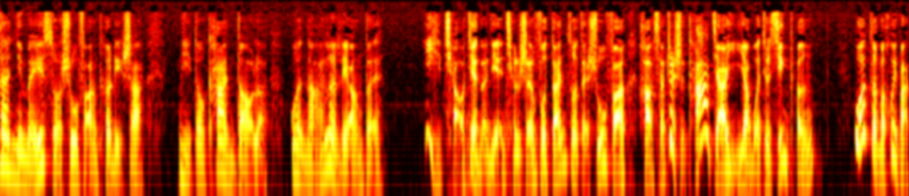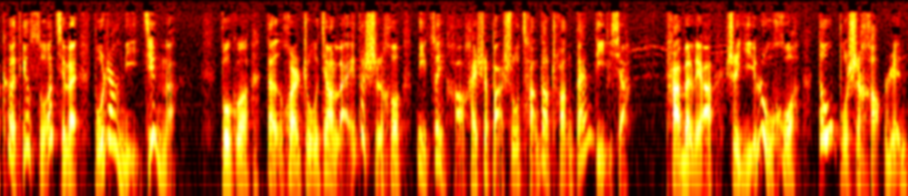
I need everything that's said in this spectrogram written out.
但你没锁书房，特丽莎。你都看到了，我拿了两本。一瞧见那年轻神父端坐在书房，好像这是他家一样，我就心疼。我怎么会把客厅锁起来，不让你进呢？不过等会儿主教来的时候，你最好还是把书藏到床单底下。他们俩是一路货，都不是好人。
